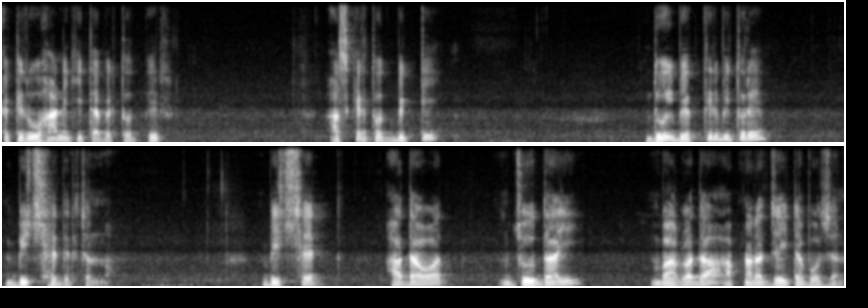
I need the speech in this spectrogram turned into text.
একটি রুহানি কিতাবের তদবির। আজকের তদবিরটি দুই ব্যক্তির ভিতরে বিচ্ছেদের জন্য। বিচ্ছেদ, আদাওয়াত, জুদাই, বাগদা, আপনারা যেইটা বোঝেন।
